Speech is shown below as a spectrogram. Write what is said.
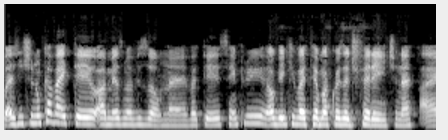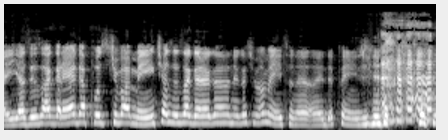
a gente nunca vai ter a mesma visão, né? Vai ter sempre alguém que vai ter uma coisa diferente, né? Aí às vezes agrega positivamente, às vezes agrega negativamente, né? Aí depende.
